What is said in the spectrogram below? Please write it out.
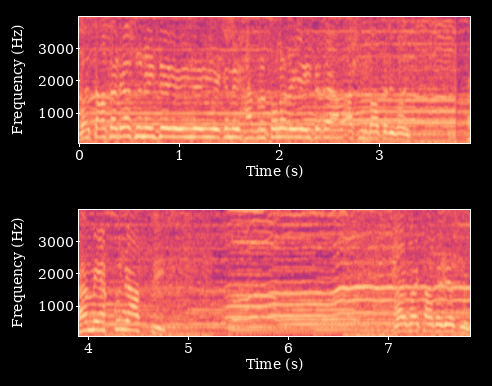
ভাই তাড়াতাড়ি আসেন। এই যে এই এই এখানে হাজরাতলার এই এই জায়গায় আসেন তাড়াতাড়ি ভাই। হ্যাঁ আমি এক্ষুনি আসছি। হ্যাঁ ভাই তাড়াতাড়ি আসুন।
